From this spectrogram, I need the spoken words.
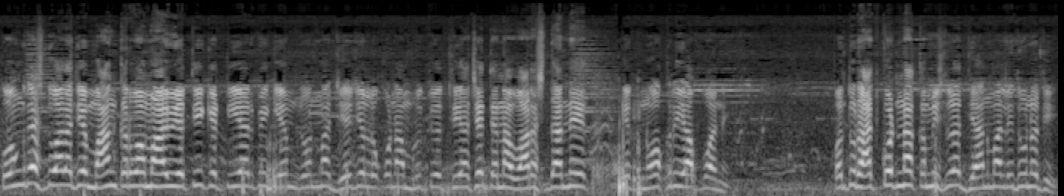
કોંગ્રેસ દ્વારા જે માંગ કરવામાં આવી હતી કે ટીઆરપી ગેમ ઝોનમાં જે જે લોકોના મૃત્યુ થયા છે તેના વારસદારને એક- નોકરી આપવાની. પરંતુ રાજકોટના કમિશનરે ધ્યાનમાં લીધું નથી.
